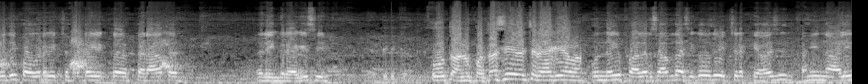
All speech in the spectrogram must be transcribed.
ਉਹਦੀ ਪਾਕਟ ਵਿੱਚ ਸਾਡੇ ਇੱਕ ਕੜਾ ਤੇ ਰਿੰਗ ਰਹਿ ਗਈ ਸੀ। ਉਹ ਤੁਹਾਨੂੰ ਪਤਾ ਸੀ ਇਹ ਚ ਰਹਿ ਗਿਆ ਵਾ? ਉਹ ਨਹੀਂ ਫਾਦਰ ਸਾਹਿਬ ਦਾ ਸੀਗਾ ਉਹਦੇ ਵਿੱਚ ਰੱਖਿਆ ਹੋਇਆ ਸੀ। ਅਸੀਂ ਨਾਲ ਹੀ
